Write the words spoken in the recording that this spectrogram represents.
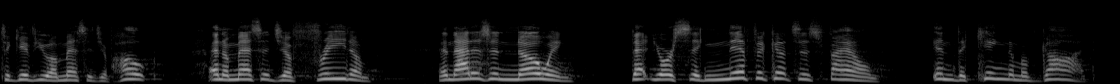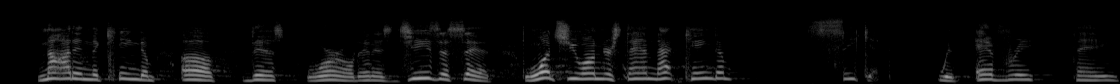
to give you a message of hope and a message of freedom. And that is in knowing that your significance is found in the kingdom of God, not in the kingdom of this world. And as Jesus said, once you understand that kingdom, seek it with everything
